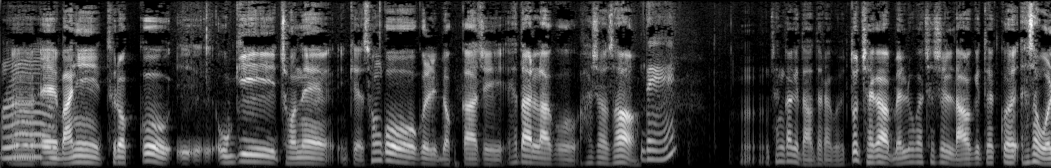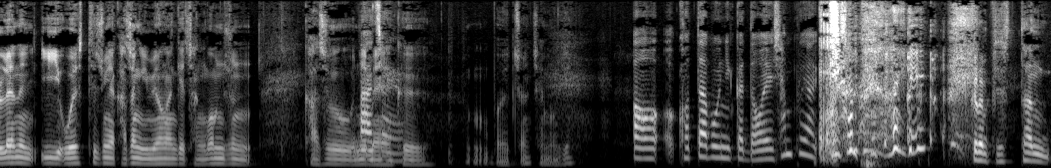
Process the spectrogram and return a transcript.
음. 어, 예, 많이 들었고 이- 오기 전에 이렇게 선곡을 몇 가지 해달라고 하셔서 네. 음, 생각이 나더라고요. 또 제가 멜로가 체질 나오기도 했고 해서 원래는 이 OST 중에 가장 유명한 게 장범준 가수님의 맞아요. 그 뭐였죠 제목이? 어, 걷다 보니까 너의 샴푸 향이, 네 샴푸 향이, 그런 비슷한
